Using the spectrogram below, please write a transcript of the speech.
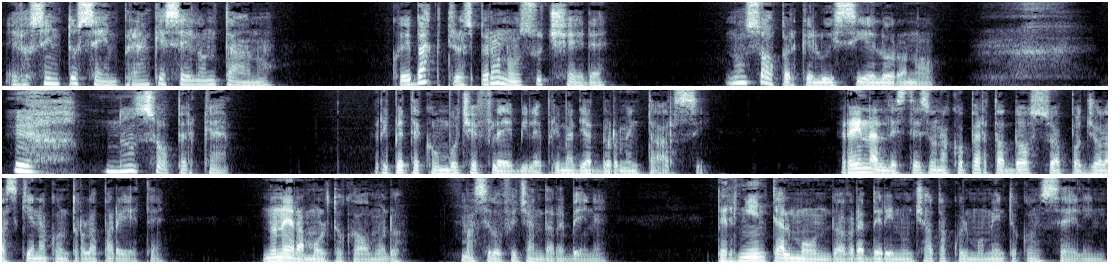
e lo sento sempre, anche se è lontano. Coi Bactrios però non succede. Non so perché lui sì e loro no. Non so perché. Ripeté con voce flebile prima di addormentarsi. Renal le stese una coperta addosso e appoggiò la schiena contro la parete. Non era molto comodo, ma se lo fece andare bene. Per niente al mondo avrebbe rinunciato a quel momento con Selin.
